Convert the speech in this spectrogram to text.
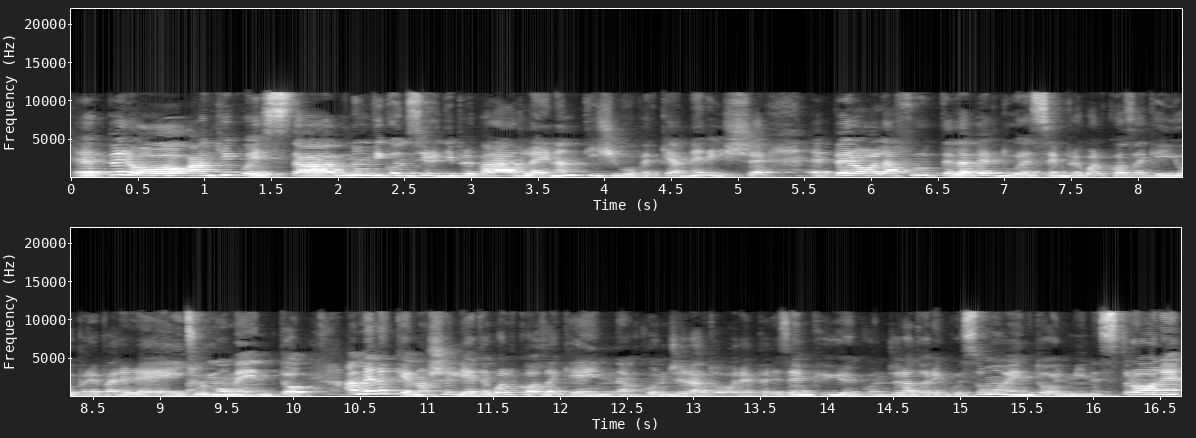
eh, però anche questa non vi consiglio di prepararla in anticipo perché annerisce eh, però la frutta e la verdura è sempre qualcosa che io preparerei sul momento a meno che non scegliete qualcosa che è in congelatore. Per esempio io in congelatore in questo momento ho il minestrone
